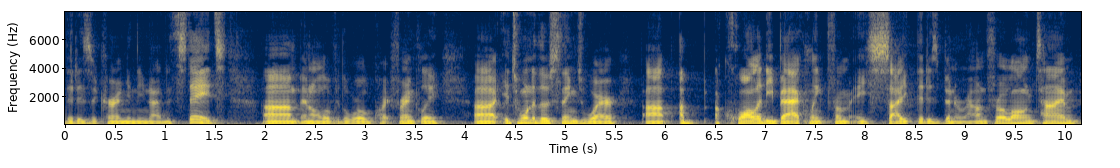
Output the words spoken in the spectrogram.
that is occurring in the United States, um, and all over the world, quite frankly. Uh, it's one of those things where uh, a, a, quality backlink from a site that has been around for a long time,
